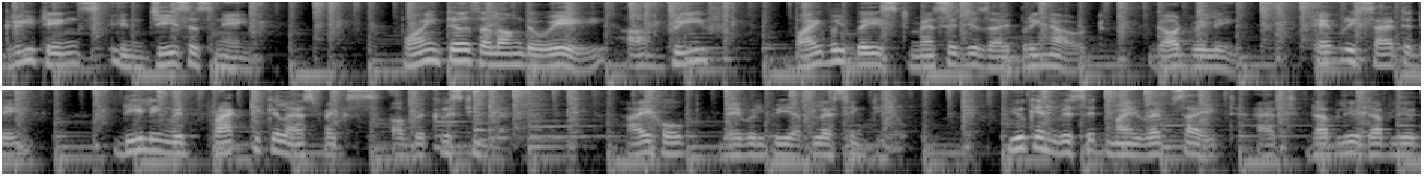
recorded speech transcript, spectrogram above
greetings in Jesus' name. Pointers along the way are brief, Bible based messages I bring out, God willing, every Saturday, dealing with practical aspects of the Christian life. I hope they will be a blessing to you. You can visit my website at www.c-n-c.org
